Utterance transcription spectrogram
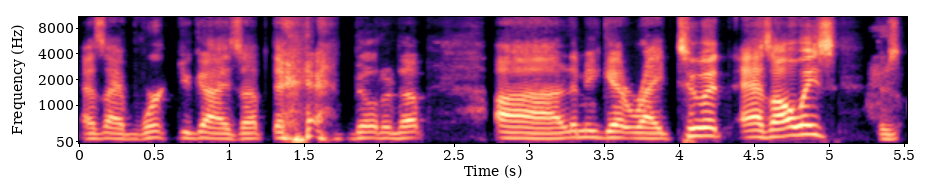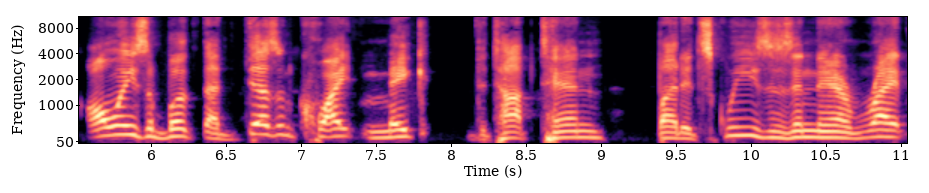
as I've worked you guys up there, build it up. Uh, let me get right to it. As always, there's always a book that doesn't quite make the top 10, but it squeezes in there right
